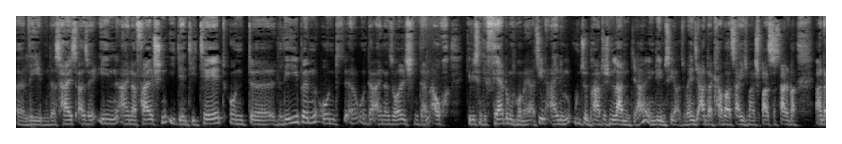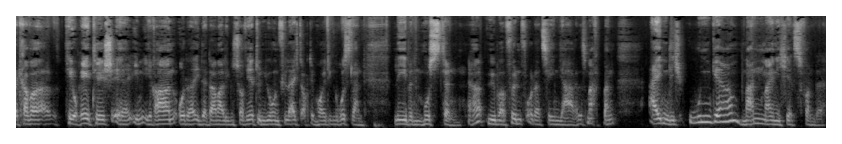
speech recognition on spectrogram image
leben. Das heißt also in einer falschen Identität und äh, leben und äh, unter einer solchen dann auch gewissen Gefährdungsmoment, also in einem unsympathischen Land, ja, in dem sie, also wenn sie undercover, sage ich mal spaßeshalber, undercover äh, theoretisch äh, im Iran oder in der damaligen Sowjetunion, vielleicht auch dem heutigen Russland leben mussten, ja, über fünf oder zehn Jahre. Das macht man eigentlich ungern, Mann meine ich jetzt von der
